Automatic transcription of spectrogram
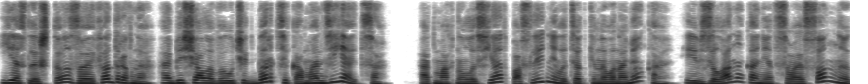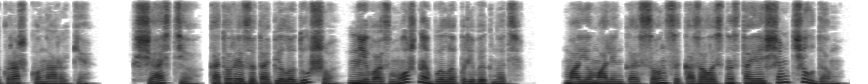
Если что, Зоя Федоровна обещала выучить Берти команде яйца. Отмахнулась я от последнего теткиного намека и взяла, наконец, свою сонную крошку на руки. К счастью, которое затопило душу, невозможно было привыкнуть. Мое маленькое солнце казалось настоящим чудом,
